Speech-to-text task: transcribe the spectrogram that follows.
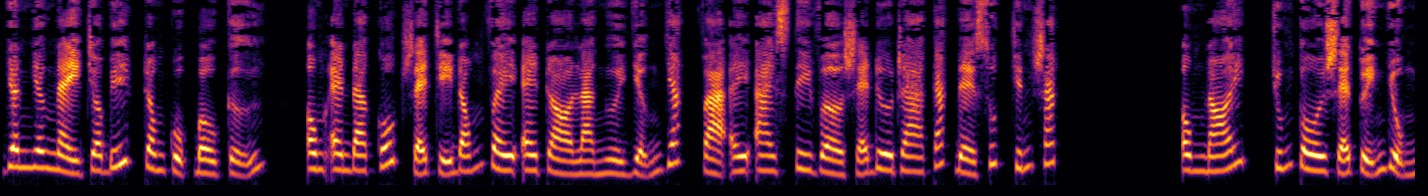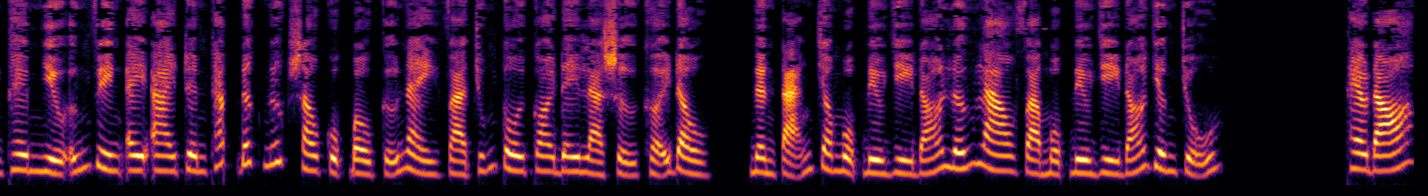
Doanh nhân này cho biết trong cuộc bầu cử, ông Endacott sẽ chỉ đóng vai e trò là người dẫn dắt và AI Steve sẽ đưa ra các đề xuất chính sách. Ông nói, chúng tôi sẽ tuyển dụng thêm nhiều ứng viên AI trên khắp đất nước sau cuộc bầu cử này và chúng tôi coi đây là sự khởi đầu, nền tảng cho một điều gì đó lớn lao và một điều gì đó dân chủ. Theo đó,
